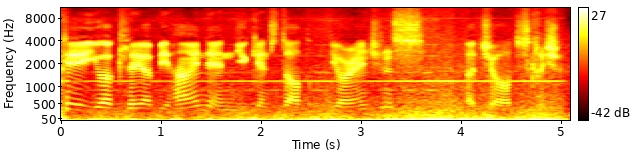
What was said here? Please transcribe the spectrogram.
Okay, you are clear behind and you can start your engines at your discretion.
